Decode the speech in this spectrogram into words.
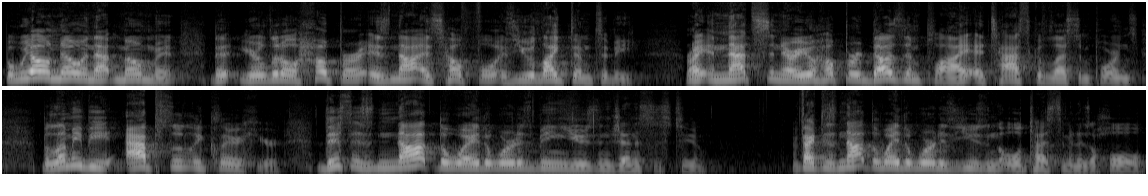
But we all know in that moment that your little helper is not as helpful as you would like them to be, right? In that scenario, helper does imply a task of less importance. But let me be absolutely clear here. This is not the way the word is being used in Genesis 2. In fact, it's not the way the word is used in the Old Testament as a whole.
